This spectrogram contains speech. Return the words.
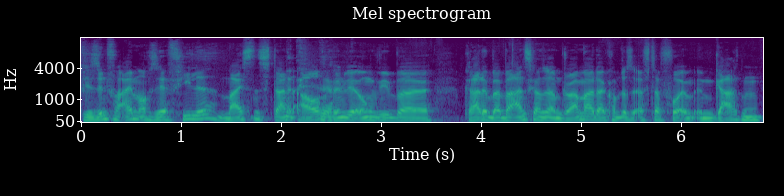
Wir sind vor allem auch sehr viele, meistens dann auch, ja. wenn wir irgendwie bei gerade bei Beanskan, unserem Drummer, da kommt das öfter vor im, im Garten.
